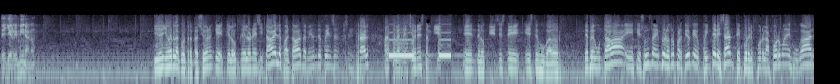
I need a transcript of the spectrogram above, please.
de, Jerry Mina, ¿no? Sí, señor, la contratación que, que, lo, que lo necesitaba y le faltaba también un defensa central ante las lesiones también de lo que es este, este jugador. Te preguntaba eh, Jesús también por el otro partido que fue interesante, por, el, por la forma de jugar,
